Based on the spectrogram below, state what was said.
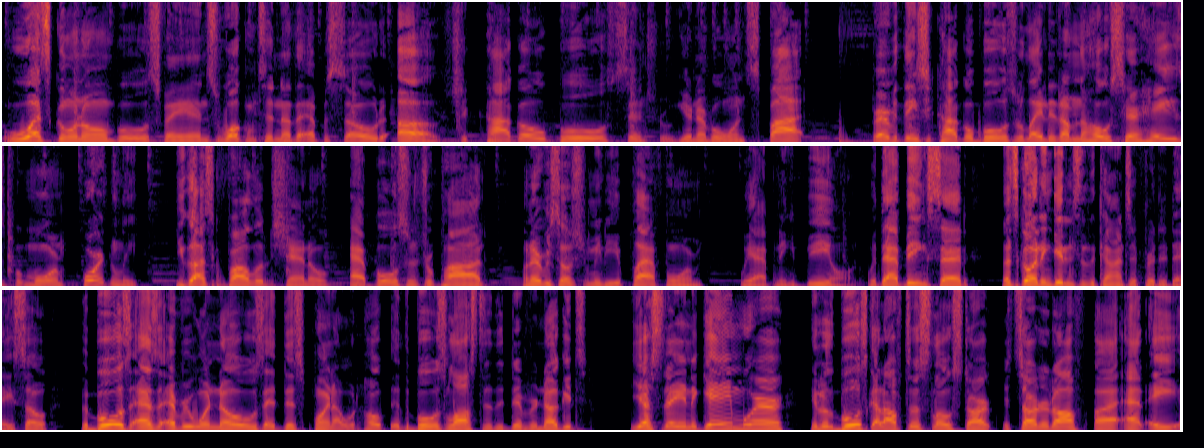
What's going on, Bulls fans? Welcome to another episode of Chicago Bulls Central, your number one spot for everything Chicago Bulls related. I'm the host here, Haize, but more importantly, you guys can follow the channel at Bull Central Pod on every social media platform we happen to be on. With that being said, let's go ahead and get into the content for today. So, the Bulls, as everyone knows at this point, I would hope that the Bulls lost to the Denver Nuggets yesterday in a game where you know the Bulls got off to a slow start. It started off uh, at a,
